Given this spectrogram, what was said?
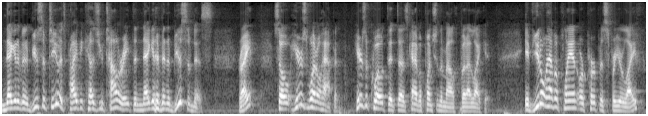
negative and abusive to you, it's probably because you tolerate the negative and abusiveness, right? So here's what will happen. Here's a quote that uh, is kind of a punch in the mouth, but I like it. If you don't have a plan or purpose for your life,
